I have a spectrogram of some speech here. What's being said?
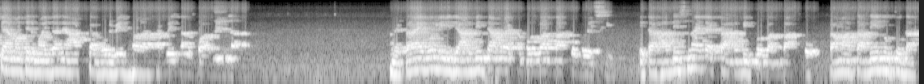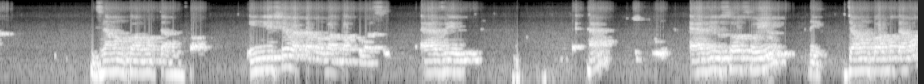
কিয়ামতের ময়দানে আটকা পড়বে ধরা খাবে, তারপর আমি প্রায় বলি যে আরবিতে আমরা একটা প্রবাদ বাক্য করেছি এটা হাদিস না, এটা একটা আরবি প্রবাদ বাক্য। কামা তাদিন যেমন কর্ম, তেমন ফল। ইংলিশেও একটা প্রবাদ বাক্য আছে অ্যাজ ইউ হ্যাঁ? As you sow so you যেমন কর্ম, তেমন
